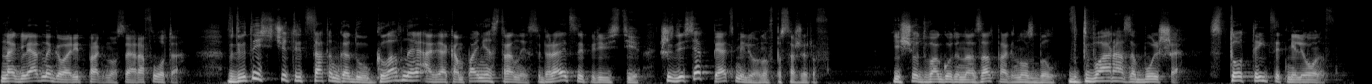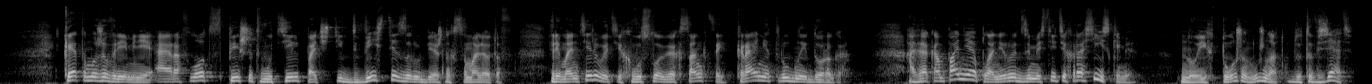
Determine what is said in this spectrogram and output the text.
наглядно говорит прогноз Аэрофлота. В 2030 году главная авиакомпания страны собирается перевести 65 миллионов пассажиров. Еще два года назад прогноз был в два раза больше – 130 миллионов. К этому же времени Аэрофлот спишет в утиль почти 200 зарубежных самолетов. Ремонтировать их в условиях санкций крайне трудно и дорого. Авиакомпания планирует заместить их российскими – но их тоже нужно откуда-то взять.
